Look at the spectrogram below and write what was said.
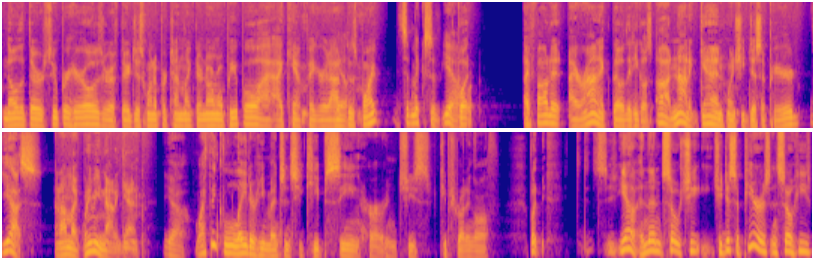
know that they're superheroes or if they just want to pretend like they're normal people. I, I can't figure it out Yeah. at this point. It's a mix of yeah, But I found it ironic though that he goes, "Ah, not again" when she disappeared, yes, and I'm like, "What do you mean not again?" Yeah. Well, I think later he mentions she keeps seeing her and she's keeps running off. But yeah, and then so she she disappears and so he,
